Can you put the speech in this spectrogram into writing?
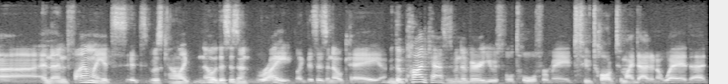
Uh, and then finally, it's, it was kind of like, no, this isn't right. Like this isn't okay. The podcast has been a very useful tool for me to talk to my dad in a way that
